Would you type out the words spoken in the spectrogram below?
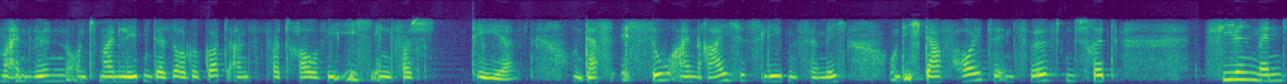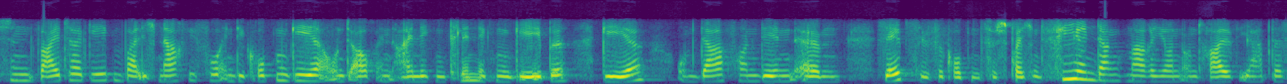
meinen Willen und mein Leben der Sorge Gott anvertraue, wie ich ihn verstehe. Und das ist so ein reiches Leben für mich. Und ich darf heute im zwölften Schritt vielen Menschen weitergeben, weil ich nach wie vor in die Gruppen gehe und auch in einigen Kliniken gebe, gehe, um da von den ähm, Selbsthilfegruppen zu sprechen. Vielen Dank, Marion und Ralf. Ihr habt das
